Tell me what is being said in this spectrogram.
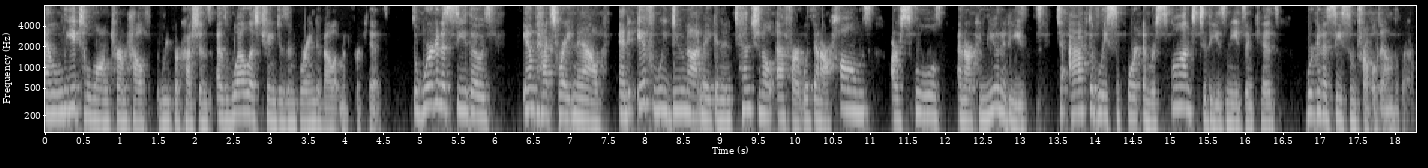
and lead to long term health repercussions as well as changes in brain development for kids. So, we're going to see those impacts right now. And if we do not make an intentional effort within our homes, our schools, and our communities to actively support and respond to these needs in kids, we're going to see some trouble down the road.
